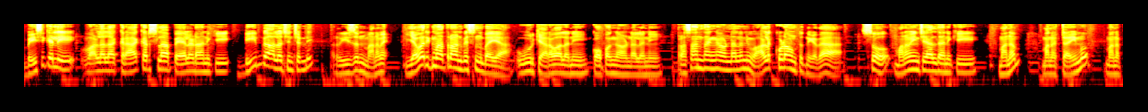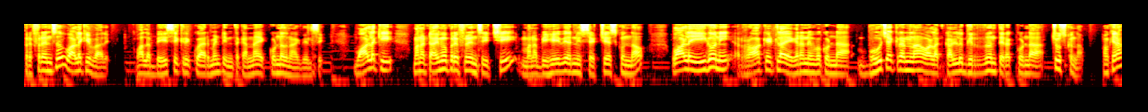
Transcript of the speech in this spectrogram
బేసికలీ వాళ్ళలా క్రాకర్స్లా పేలడానికి డీప్గా ఆలోచించండి. రీజన్ మనమే. ఎవరికి మాత్రం అనిపిస్తుంది భయ్య ఊరికి అరవాలని కోపంగా ఉండాలని ప్రశాంతంగా ఉండాలని వాళ్ళకి కూడా ఉంటుంది కదా. సో మనం ఏం చేయాలి దానికి? మనం మన టైము మన ప్రిఫరెన్స్ వాళ్ళకి ఇవ్వాలి. వాళ్ళ బేసిక్ రిక్వైర్మెంట్ ఇంతకన్నా ఎక్కువ ఉండదు నాకు తెలిసి. వాళ్ళకి మన టైము ప్రిఫరెన్స్ ఇచ్చి మన బిహేవియర్ని సెట్ చేసుకుందాం. వాళ్ళ ఈగోని రాకెట్లా ఎగరనివ్వకుండా భూచక్రంలా వాళ్ళ కళ్ళు గిర్రం తిరగకుండా చూసుకుందాం. ఓకేనా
